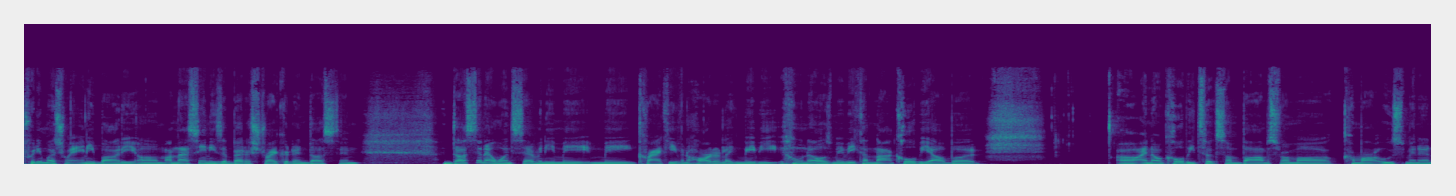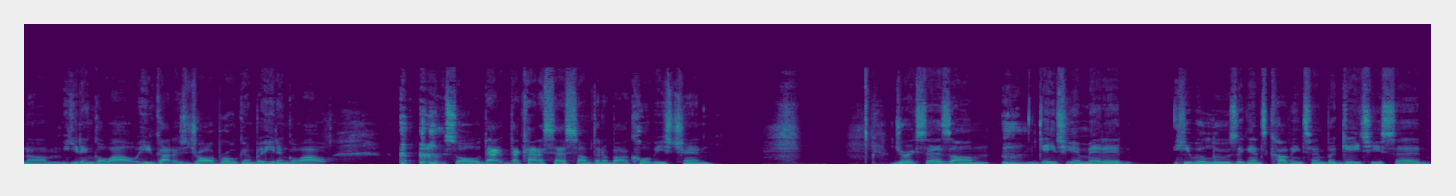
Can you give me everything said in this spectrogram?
pretty much with anybody. Um, I'm not saying he's a better striker than Dustin. Dustin at 170 may may crack even harder. Like maybe who knows? Maybe he can knock Colby out. But uh, I know Colby took some bombs from uh, Kamaru Usman and um, he didn't go out. He got his jaw broken, but he didn't go out. so that that kind of says something about Colby's chin. Jurek says um Gaethje admitted he will lose against Covington, but Gaethje said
